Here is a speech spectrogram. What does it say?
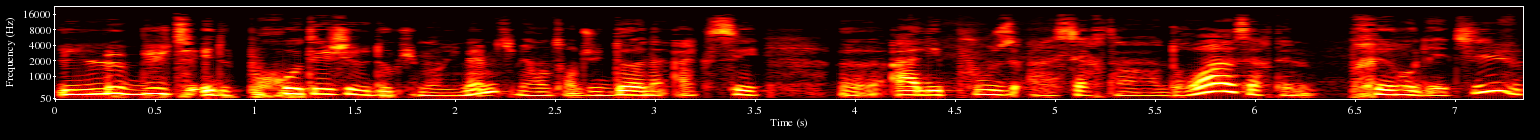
le but est de protéger le document lui-même, qui bien entendu donne accès euh, à l'épouse à certains droits, certaines prérogatives.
